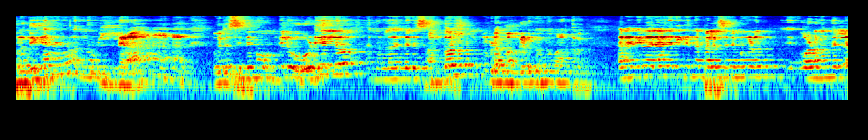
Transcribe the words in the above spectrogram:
പ്രതികാരമൊന്നുമില്ല. ഒരു സിനിമ ഒന്നിലും ഓടിയല്ലോ എന്നുള്ളതിന്റെ ഒരു സന്തോഷം ഇവിടെ പങ്കെടുക്കുന്നു മാത്രം. കാരണം ഇനി വരാനിരിക്കുന്ന പല സിനിമകളും ഓടണമെന്നില്ല.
